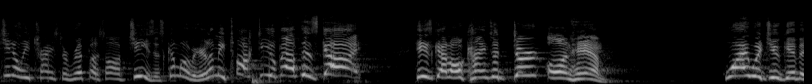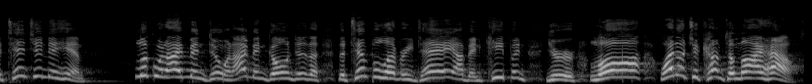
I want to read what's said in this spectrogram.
Do you know he tries to rip us off? Jesus, come over here. Let me talk to you about this guy. He's got all kinds of dirt on him. Why would you give attention to him? Look what I've been doing. I've been going to the, the temple every day. I've been keeping your law. Why don't you come to my house?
